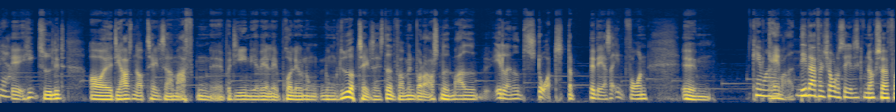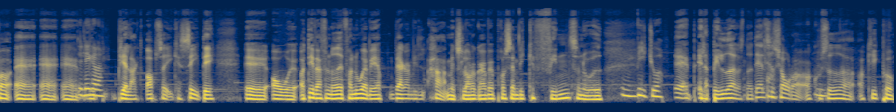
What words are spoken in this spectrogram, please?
ja. øh, helt tydeligt. Og øh, de har sådan en optagelse om aftenen, øh, hvor de egentlig er ved at lave, prøve at lave nogle, nogle lydoptagelser i stedet for, men hvor der er også noget meget, et eller andet stort, der bevæger sig ind foran. Øh, Kameraet. kameraet. Det er i hvert fald sjovt at se, og det skal vi nok sørge for, at, at, at Det ligger der. bliver lagt op, så I kan se det. Øh, og, øh, og det er i hvert fald noget, fra nu af, hver gang vi har med et slot at gøre, vil jeg prøve at se, om vi kan finde sådan noget, Mm, videoer. øh, eller billeder eller sådan noget. Det er altid Ja. sjovt at, at kunne Mm. sidde og, og kigge på.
